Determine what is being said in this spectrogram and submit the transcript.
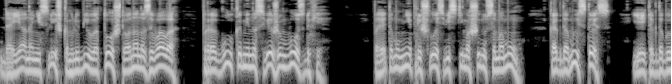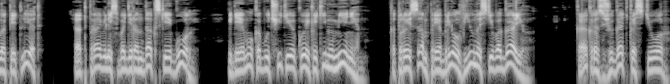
Даяна не слишком любила то, что она называла прогулками на свежем воздухе, поэтому мне пришлось вести машину самому, когда мы с Тесс, ей тогда было пять лет, отправились в Адирандакские горы, где я мог обучить ее кое-каким умениям, которые сам приобрел в юности в Агаю. Как разжигать костер,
